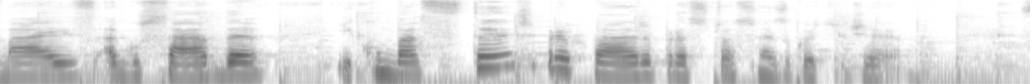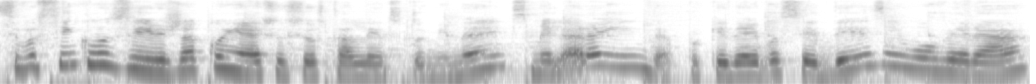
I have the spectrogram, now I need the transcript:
mais aguçada e com bastante preparo para as situações do cotidiano. Se você, inclusive, já conhece os seus talentos dominantes, melhor ainda, porque daí você desenvolverá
